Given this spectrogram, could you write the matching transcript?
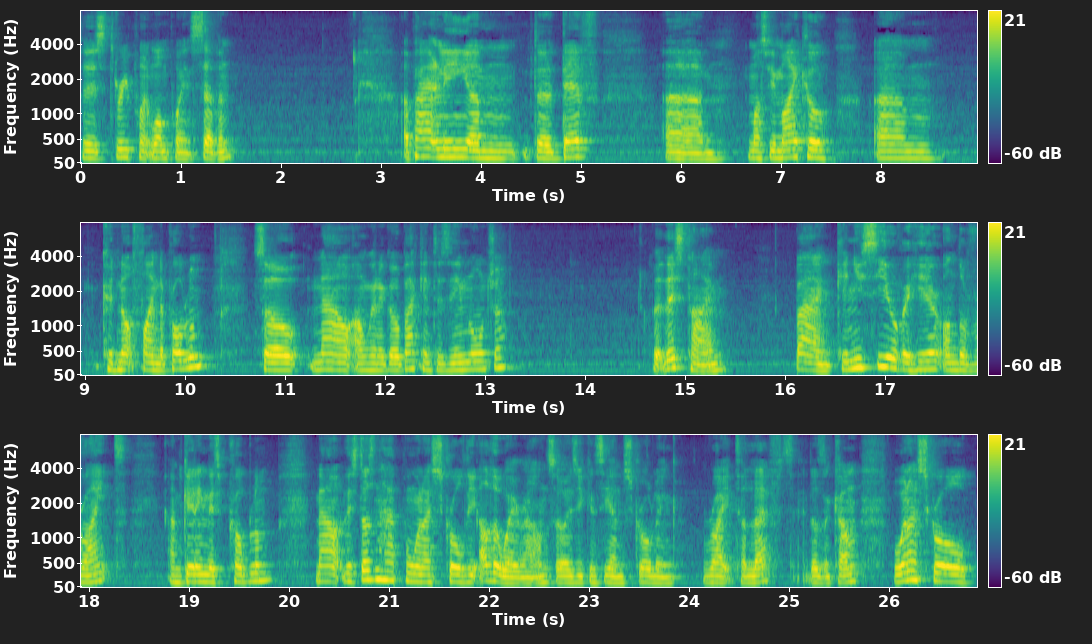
So is 3.1.7. Apparently, um, the dev um, must be Michael um, could not find the problem. So now I'm going to go back into Zeam Launcher. But this time, bang, can you see over here on the right, I'm getting this problem. Now this doesn't happen when I scroll the other way around, so as you can see I'm scrolling right to left, it doesn't come. But when I scroll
